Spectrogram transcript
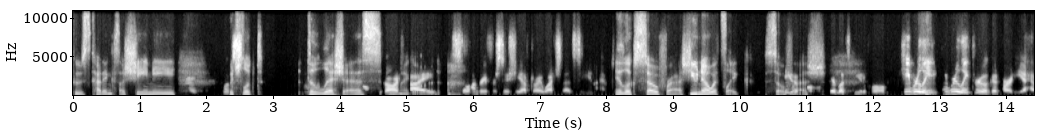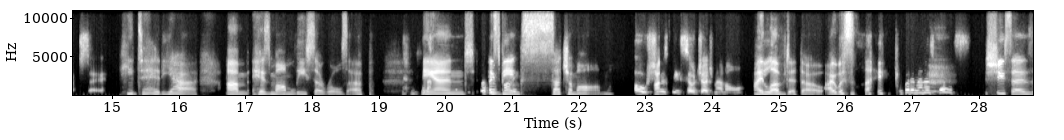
who's cutting sashimi, which looked delicious. Oh gosh, my I'm so hungry for sushi after I watched that scene. It looks so fresh. You know, it's like So Beautiful. fresh. It looks beautiful. He really, he really threw a good party. I have to say. He did, yeah. Um, his mom Lisa rolls up and Really is being such a mom. Oh, she I- was being so judgmental. I loved it though. I was like, Put him in his place. she says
